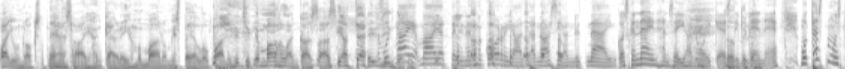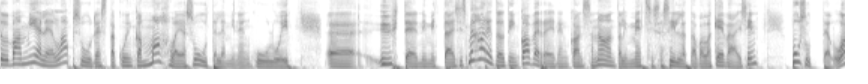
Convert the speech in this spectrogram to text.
pajunoksat, nehän saa ihan käydä ilman maanomistajan lupaa, niin nyt sitten mahlan kanssa asia täysin. No, mutta mä, mä ajattelin, että mä korjaan tämän asian nyt näin, koska näinhän se ihan oikeasti menee. Mutta tästä muistui vaan mieleen lapsuudesta, kuinka mahla ja suuteleminen kuului ö, yhteen nimittäin. Siis me harjoiteltiin kavereiden kanssa Naantalin metsissä sillä tavalla keväisin pusuttelua,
